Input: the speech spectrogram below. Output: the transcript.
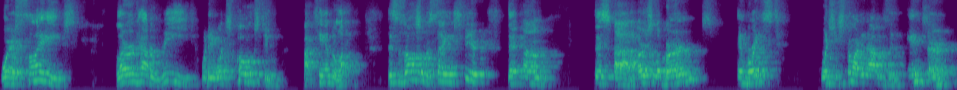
where slaves learned how to read when they weren't supposed to by candlelight. This is also the same spirit that um, this uh, Ursula Burns embraced when she started out as an intern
